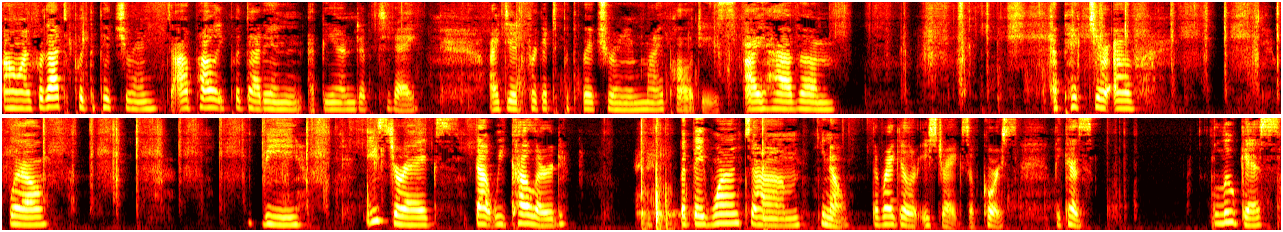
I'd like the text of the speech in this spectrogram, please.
oh, I forgot to put the picture in. So I'll probably put that in at the end of today. I did forget to put the picture in. My apologies. I have um, a picture of, well, the Easter eggs that we colored, but they weren't, um, you know, the regular Easter eggs, of course, because Lucas,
